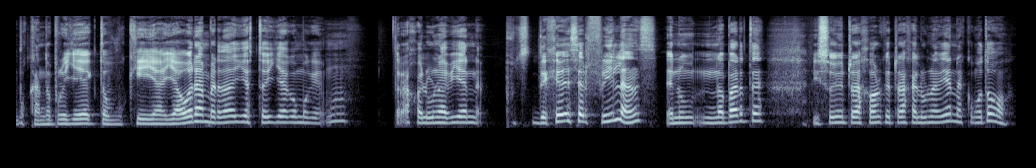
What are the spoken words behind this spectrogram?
buscando proyectos, busquilla. Y ahora en verdad yo estoy ya como que... mm, trabajo de lunes a viernes. Pues, dejé de ser freelance en, un- en una parte y soy un trabajador que trabaja de lunes a viernes, como todo.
